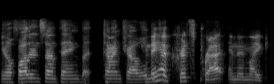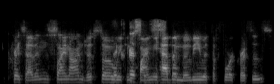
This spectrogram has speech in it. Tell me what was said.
You know, father and son thing, but time travel. can they have Chris Pratt and then like Chris Evans sign on just so we can finally have a movie with the four Chris's?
